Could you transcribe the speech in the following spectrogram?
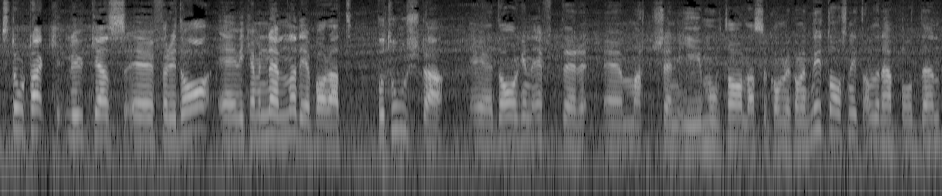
stort tack Lukas eh, för idag. vi kan väl nämna det bara att på torsdag Eh, Eh, dagen efter eh, matchen i Motala så kommer det komma ett nytt avsnitt av den här podden.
